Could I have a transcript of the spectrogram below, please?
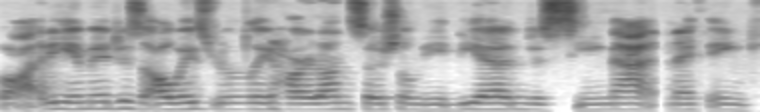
body image is always really hard on social media and just seeing that. And I think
